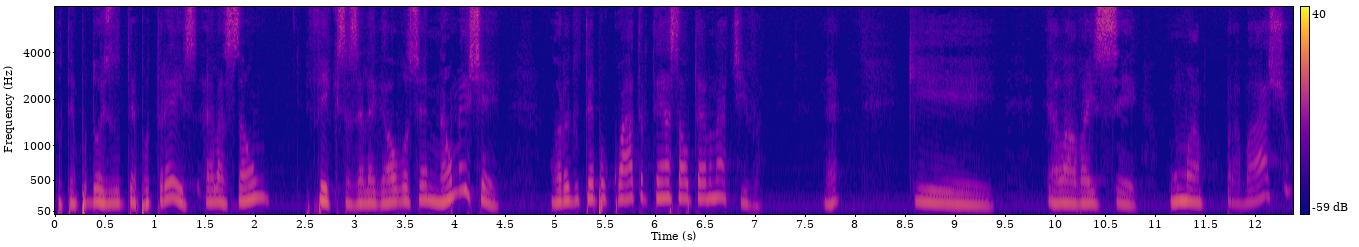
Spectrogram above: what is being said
do tempo 2 e do tempo 3, elas são fixas. É legal você não mexer. Agora, do tempo 4 tem essa alternativa, né? Que ela vai ser uma para baixo,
